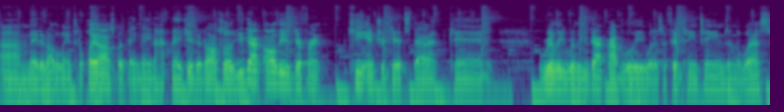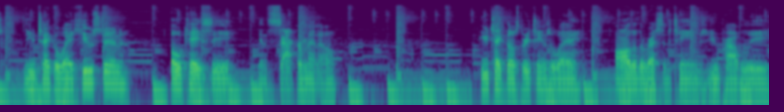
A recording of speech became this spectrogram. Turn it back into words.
um, made it all the way into the playoffs, but they may not make it at all. So you got all these different key intricates that can really, really. You got probably what is it, 15 teams in the West. You take away Houston, OKC, and Sacramento. You take those three teams away, all of the rest of the teams, you probably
